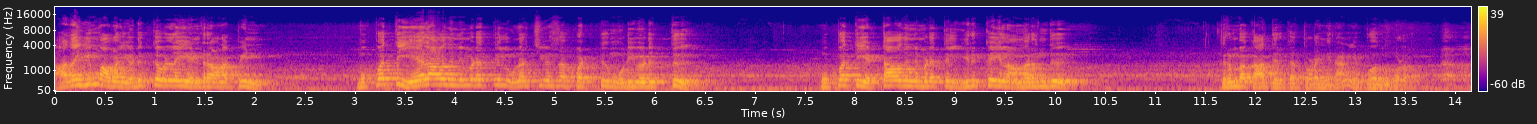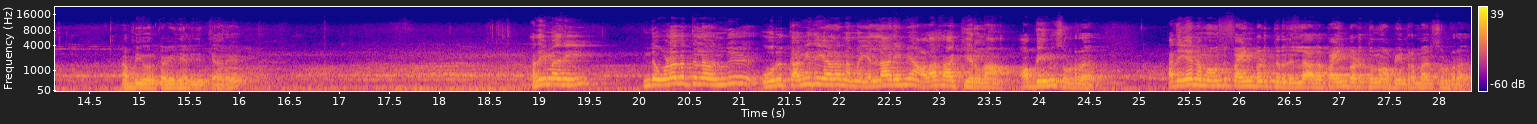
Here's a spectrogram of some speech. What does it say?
அதையும் அவள் எடுக்கவில்லை என்றான பின் முப்பத்தி ஏழாவது நிமிடத்தில் உணர்ச்சி வசப்பட்டு முடிவெடுத்து முப்பத்தி எட்டாவது நிமிடத்தில் இருக்கையில் அமர்ந்து திரும்ப காத்திருக்க தொடங்கினான் எப்போதும் போல. அப்படி ஒரு கவிதை எழுதியிருக்காரு. அதே மாதிரி இந்த உலகத்தில் வந்து ஒரு கவிதையால் நம்ம எல்லாரையுமே அழகாக்கிடலாம் அப்படின்னு சொல்கிறார் அதை ஏன் நம்ம வந்து பயன்படுத்துறது இல்லை? அதை பயன்படுத்தணும் அப்படின்ற மாதிரி சொல்கிறார்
